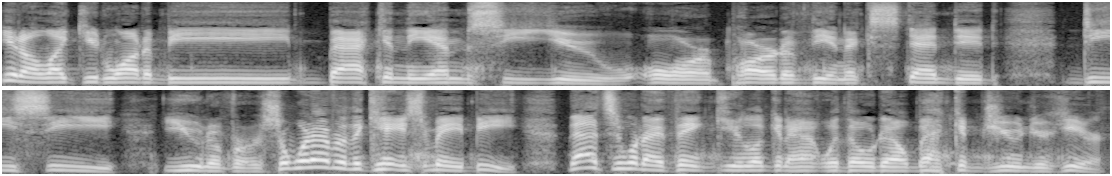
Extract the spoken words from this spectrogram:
you know, like you'd want to be back in the MCU or part of the an extended DC universe or whatever the case may be. That's what I think you're looking at with Odell Beckham Jr. here.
